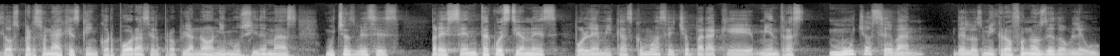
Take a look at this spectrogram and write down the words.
los personajes que incorporas, el propio Anonymous y demás, muchas veces presenta cuestiones polémicas, ¿cómo has hecho para que mientras muchos se van de los micrófonos de W,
